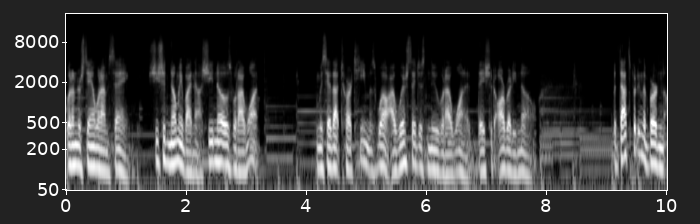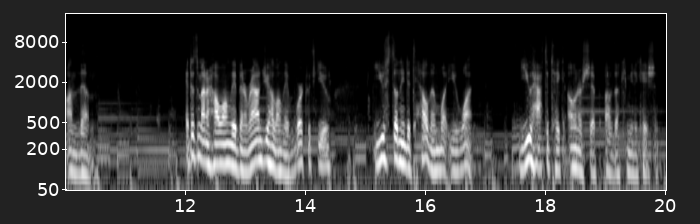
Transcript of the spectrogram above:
would understand what I'm saying. She should know me by now. She knows what I want. And we say that to our team as well. I wish they just knew what I wanted. They should already know. But that's putting the burden on them. It doesn't matter how long they've been around you, how long they've worked with you. You still need to tell them what you want you have to take ownership of the communication.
